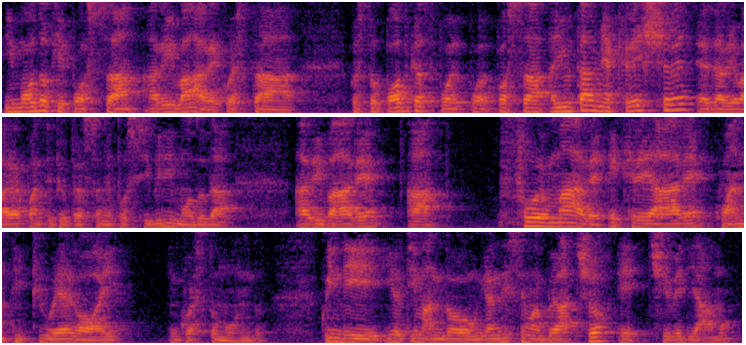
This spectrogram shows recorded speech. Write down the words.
in modo che possa arrivare questa, questo podcast, po- po- possa aiutarmi a crescere ed arrivare a quante più persone possibili, in modo da arrivare a formare e creare quanti più eroi in questo mondo. Quindi io ti mando un grandissimo abbraccio e ci vediamo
